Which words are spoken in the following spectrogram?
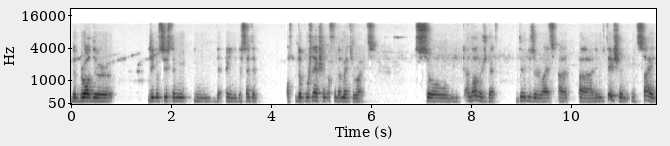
the broader legal system in the, in the center of the protection of fundamental rights. So we acknowledge that the user rights are a limitation inside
